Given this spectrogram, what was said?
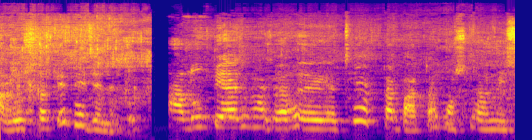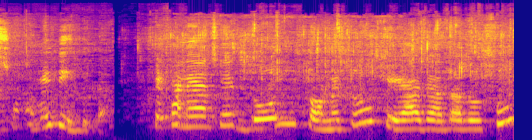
আলুর সাথে ভেজে নেব। আলু পেঁয়াজ ভাজা হয়ে গেছে, একটা বাটা মশলার মিশ্রণ আমি দিয়ে দিলাম। এখানে আছে দই, টমেটো, পেঁয়াজ, আদা, রসুন,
